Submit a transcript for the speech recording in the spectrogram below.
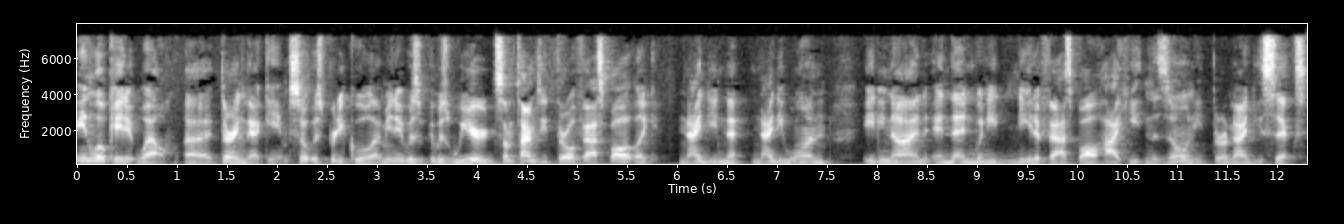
and locate it well uh, during that game. So it was pretty cool. I mean, it was it was weird. Sometimes he'd throw a fastball at like 90, 91, 89, and then when he'd need a fastball high heat in the zone, he'd throw 96.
